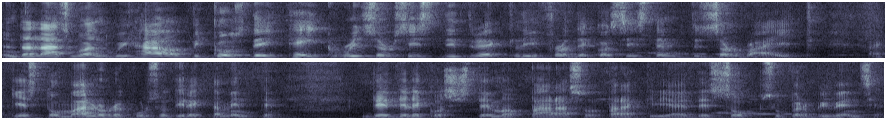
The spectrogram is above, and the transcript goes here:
And the last one we have because they take resources directly from the ecosystem to survive. Aquí es tomar los recursos directamente desde el ecosistema para, para actividades de supervivencia.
